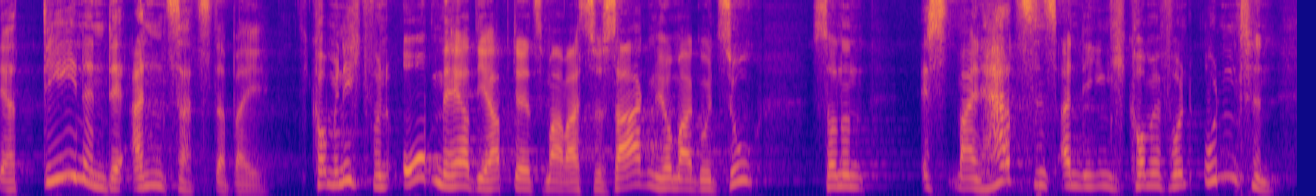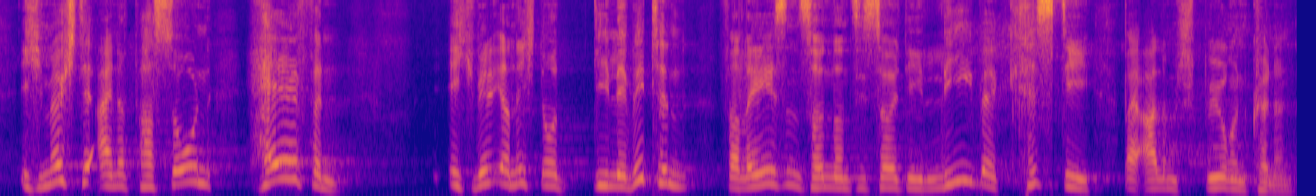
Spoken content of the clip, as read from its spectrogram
der dienende Ansatz dabei. Ich komme nicht von oben her, die habt ihr jetzt mal was zu sagen, hör mal gut zu, sondern es ist mein Herzensanliegen, ich komme von unten. Ich möchte einer Person helfen. Ich will ihr nicht nur die Leviten verlesen, sondern sie soll die Liebe Christi bei allem spüren können.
